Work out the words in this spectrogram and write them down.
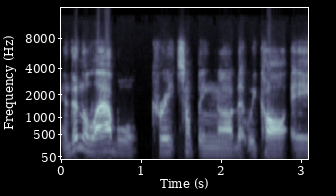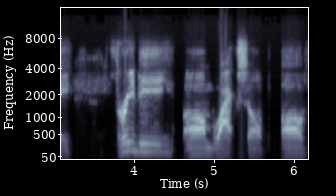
and then the lab will create something uh, that we call a 3D um, wax up of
